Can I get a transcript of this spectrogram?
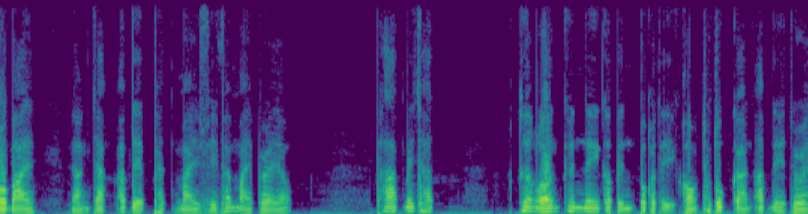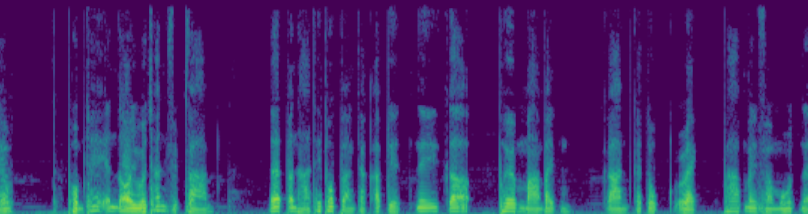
Mobile หลังจากอัปเดตแพทใหม่ฟีฟ่าใหม่ไปแล้ว ภาพไม่ชัด เครื่องร้อนขึ้นนี้ก็เป็นปกติของทุกๆการอัปเดตอยู่แล้ว ผมใช้ Android เวอร์ชัน13 และปัญหาที่พบหลังจากอัปเดตนี้ก็เพิ่มมาเป็นการกระตุกแหลกภาพไม่สมูทใน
